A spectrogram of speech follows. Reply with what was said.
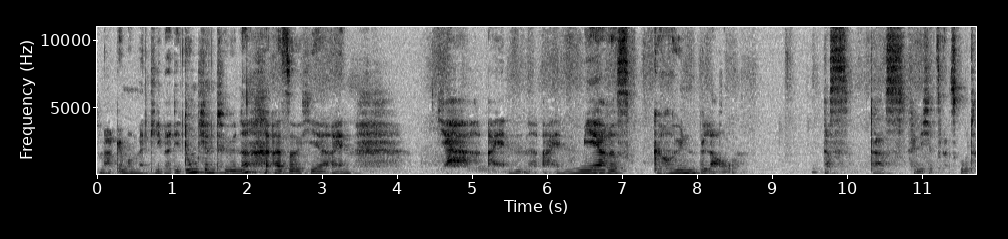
Ich mag im Moment lieber die dunklen Töne, also hier ein, ja, ein, ein Meeresgrünblau. Das, das finde ich jetzt ganz gut.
